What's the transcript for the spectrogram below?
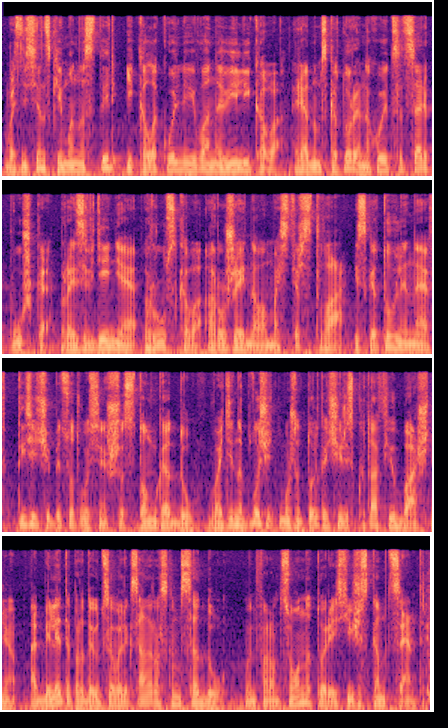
Вознесенский монастырь и колокольня Ивана Великого, рядом с которой находится царь Пушка, произведение русского оружейного мастерства, изготовленное в 1586 году. Войти на площадь можно только через Кутафью башню, а билеты продаются в Александровском саду, в информационно-туристическом центре.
